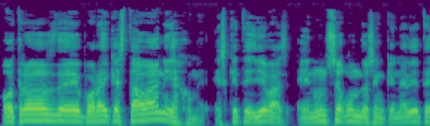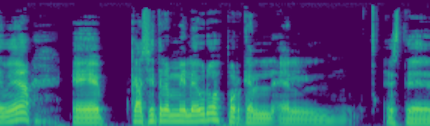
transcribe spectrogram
otros de por ahí que estaban y es que te llevas en un segundo sin que nadie te vea eh, casi 3.000 euros porque el, este,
